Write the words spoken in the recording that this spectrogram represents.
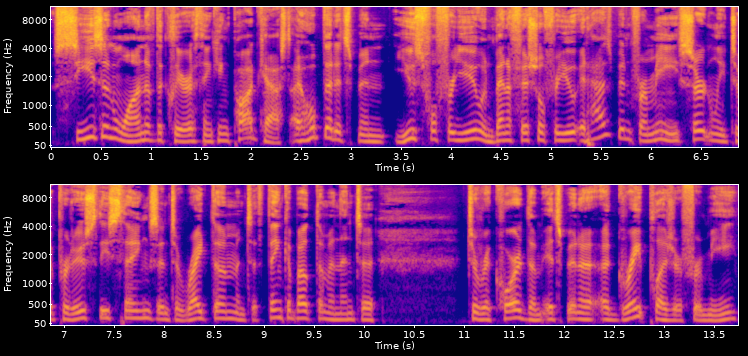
season one of the Clearer Thinking podcast. I hope that it's been useful for you and beneficial for you. It has been for me, certainly, to produce these things and to write them and to think about them and then to, to record them. It's been a, a great pleasure for me.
